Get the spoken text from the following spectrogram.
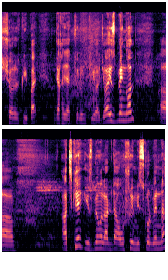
ঈশ্বরের কৃপায়। দেখা যাক চলুন কী হয়। জয় ইস্ট বেঙ্গল আজকে ইস্টবেঙ্গল আড্ডা অবশ্যই মিস করবেন না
